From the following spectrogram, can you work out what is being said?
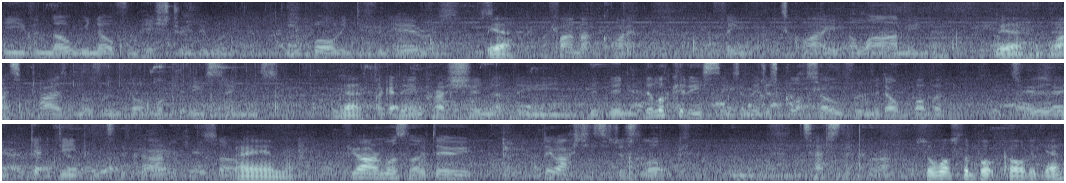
even though we know from history they were they were born in different eras. So Yeah. I find that quite. I think it's quite alarming. Yeah. I'm quite surprised that Muslims don't look at these things. Yeah. I get the impression that they, they, they look at these things and they just gloss over and they don't bother to really get deep into the Quran. So Amen. if you are a Muslim, I do I do ask you to just look and test the Quran. So what's the book called again?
